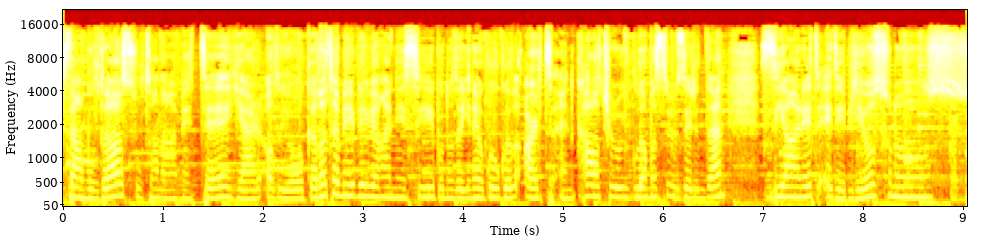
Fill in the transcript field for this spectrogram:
İstanbul'da Sultanahmet'te yer alıyor. Galata Mevlevihanesi bunu da yine Google Art and Culture uygulaması üzerinden ziyaret edebiliyorsunuz.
